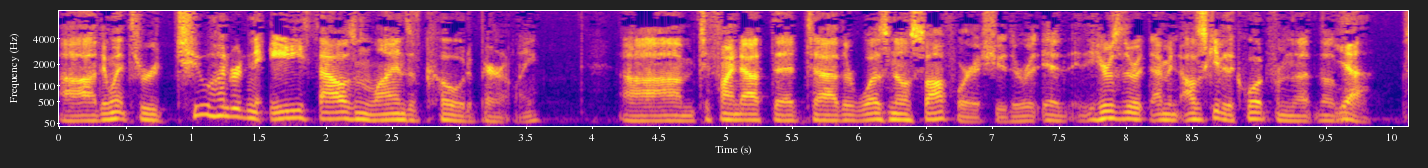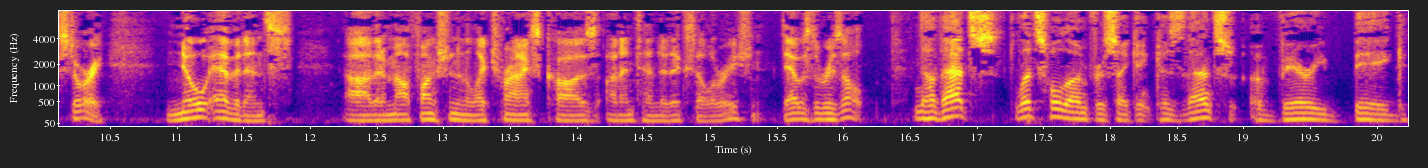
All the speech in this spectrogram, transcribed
Uh, they went through 280,000 lines of code apparently. Um, to find out that uh, there was no software issue. There, it, here's the. I mean, I'll just give you the quote from the, the yeah. story. No evidence uh, that a malfunction in electronics caused unintended acceleration. That was the result. Now that's let's hold on for a second because that's a very big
